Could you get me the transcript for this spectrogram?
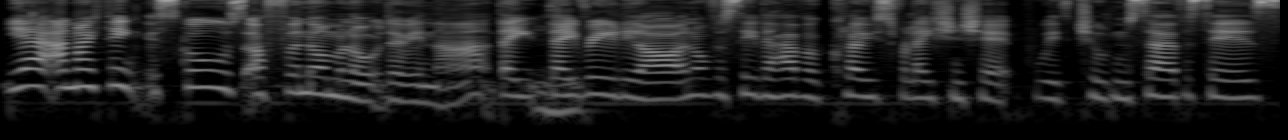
Yeah, and I think schools are phenomenal at doing that. They Mm-hmm. they really are, and obviously they have a close relationship with children's services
